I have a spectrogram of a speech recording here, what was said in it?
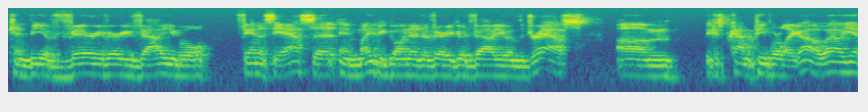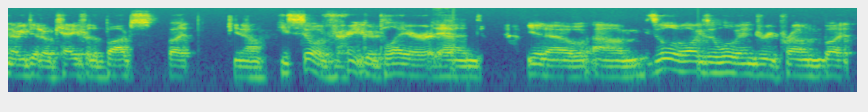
can be a very, very valuable fantasy asset and might be going at a very good value in the drafts. Um, because kind of people are like, oh well, you know, he did okay for the Bucks, but you know, he's still a very good player, yeah. and you know, um, he's a little always a little injury prone, but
